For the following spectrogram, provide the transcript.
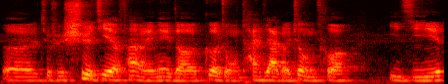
呃，就是世界范围内的各种碳价格政策，以及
